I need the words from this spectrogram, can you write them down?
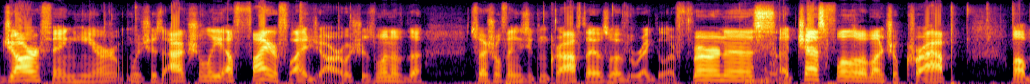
jar thing here, which is actually a firefly jar, which is one of the special things you can craft. I also have a regular furnace, a chest full of a bunch of crap, well,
